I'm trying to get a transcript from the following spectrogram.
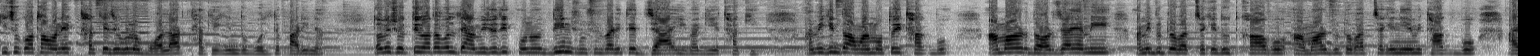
কিছু কথা অনেক থাকে যেগুলো বলার থাকে কিন্তু বলতে পারি না। তবে সত্যি কথা বলতে আমি যদি কোনো দিন শ্বশুরবাড়িতে যাই বা গিয়ে থাকি, আমি কিন্তু আমার মতোই থাকব। আমার দরজায় আমি আমি দুটো বাচ্চাকে দুধ খাওয়াবো, আমার দুটো বাচ্চাকে নিয়ে আমি থাকব। আর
